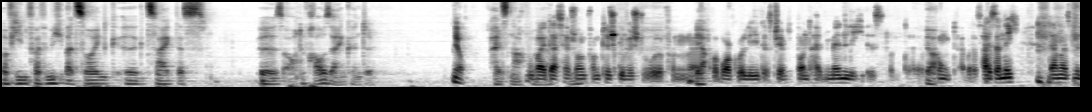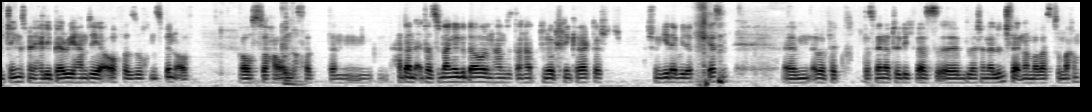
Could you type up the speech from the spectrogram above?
auf jeden Fall für mich überzeugend gezeigt, dass es auch eine Frau sein könnte. Ja als Nachfolger. Wobei das ja schon vom Tisch gewischt wurde von äh, ja. Frau Broccoli, dass James Bond halt männlich ist und äh, ja. Punkt. Aber das heißt ja nicht, damals mit Jinx, mit Halle Berry haben sie ja auch versucht, einen Spin-off rauszuhauen. Genau. Das hat dann, hat dann etwas zu lange gedauert und haben sie, dann hat glaube den Charakter schon jeder wieder vergessen. ähm, aber das wäre natürlich was, äh, vielleicht an der Lynch vielleicht nochmal was zu machen.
